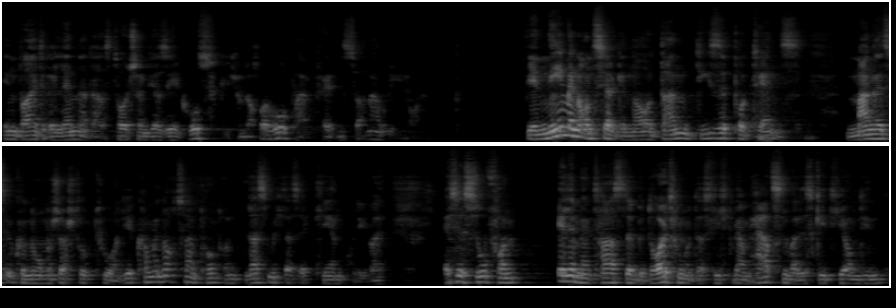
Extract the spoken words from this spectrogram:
in weitere Länder. Da ist Deutschland ja sehr großzügig und auch Europa im Verhältnis zu anderen Regionen. Wir nehmen uns ja genau dann diese Potenz mangels ökonomischer Struktur. Und hier kommen wir noch zu einem Punkt und lass mich das erklären, Uli, weil es ist so von elementarster Bedeutung und das liegt mir am Herzen, weil es geht hier um den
